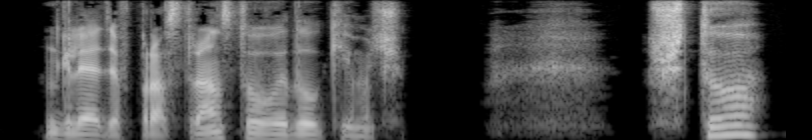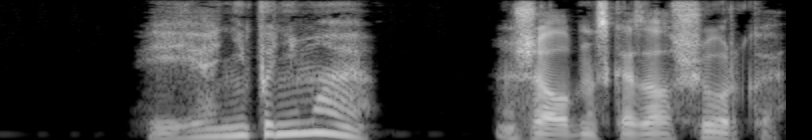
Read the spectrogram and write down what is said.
— глядя в пространство, выдал Кимыч. «Что? Я не понимаю», — жалобно сказал Шурка,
